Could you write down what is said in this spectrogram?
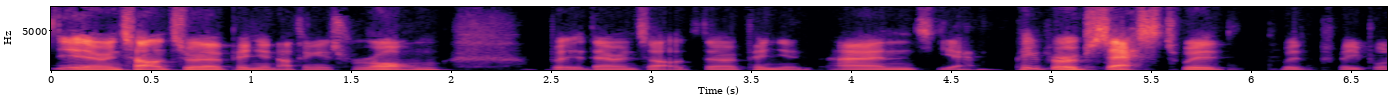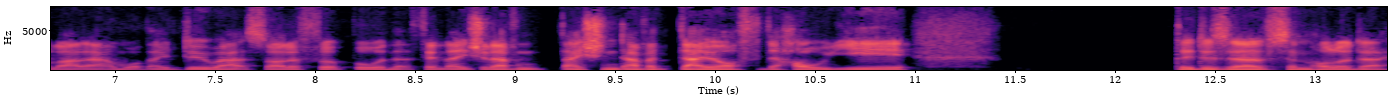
you know entitled to their opinion. I think it's wrong, but they're entitled to their opinion. And yeah, people are obsessed with with people like that and what they do outside of football, and that think they should have they shouldn't have a day off the whole year. They deserve some holiday.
